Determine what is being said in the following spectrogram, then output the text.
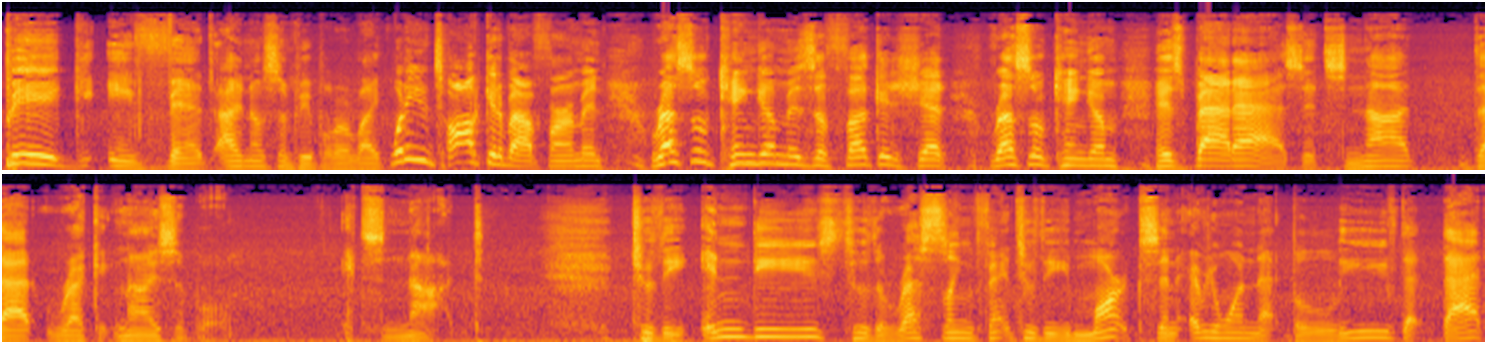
big event. I know some people are like, "What are you talking about, Furman? Wrestle Kingdom is a fucking shit. Wrestle Kingdom is badass. It's not that recognizable. It's not." To the indies, to the wrestling fan, to the marks and everyone that believe that that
